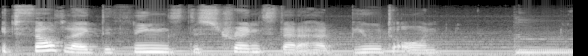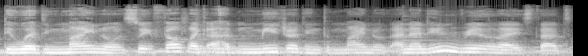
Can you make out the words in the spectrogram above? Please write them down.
it felt like the things, the strengths that I had built on, they were the minors. So it felt like I had majored in the minors and I didn't realize that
